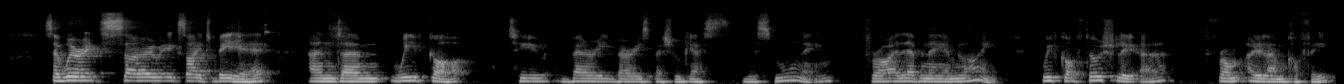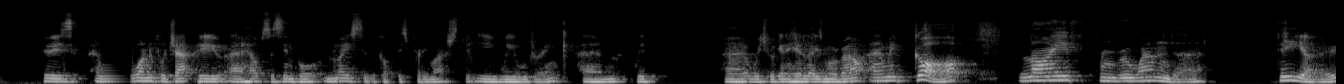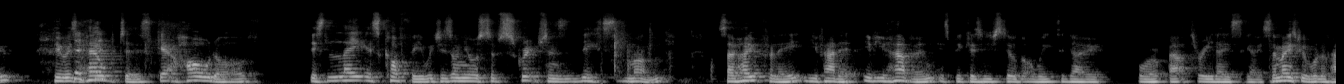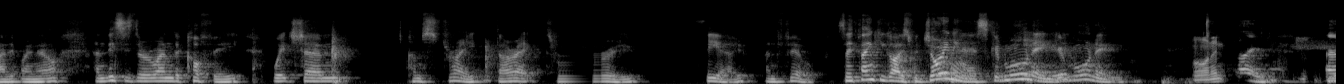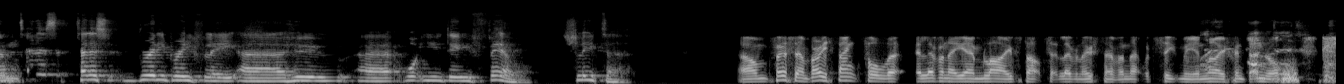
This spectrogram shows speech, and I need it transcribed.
So we're ex- so excited to be here, and um, we've got two very, very special guests this morning for our 11 a.m. live. We've got Phil Schluter from Olam Coffee, who is a wonderful chap who uh, helps us import most of the coffees, pretty much that you, we all drink, um, with uh, which we're going to hear loads more about. And we've got live from Rwanda, Theo, who has helped us get hold of this latest coffee, which is on your subscriptions this month. So hopefully you've had it. If you haven't, it's because you've still got a week to go or about three days to go. So most people would have had it by now. And this is the Rwanda coffee, which um, comes straight direct through Theo and Phil. So thank you guys for joining us. Good morning. Good morning. Morning. Hi. Um, tell us, tell us really briefly uh, who, uh, what you do, Phil Schluter. Um, firstly, I'm very thankful that 11 a.m. live starts at 11:07. That would suit me in life in general.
